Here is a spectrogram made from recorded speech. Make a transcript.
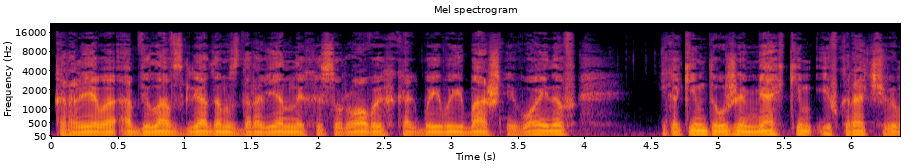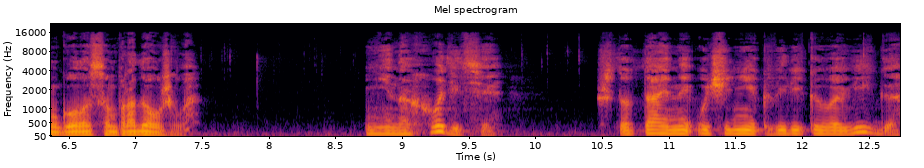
Королева обвела взглядом здоровенных и суровых, как боевые башни воинов, и каким-то уже мягким и вкрадчивым голосом продолжила. «Не находите, что тайный ученик великого Вига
